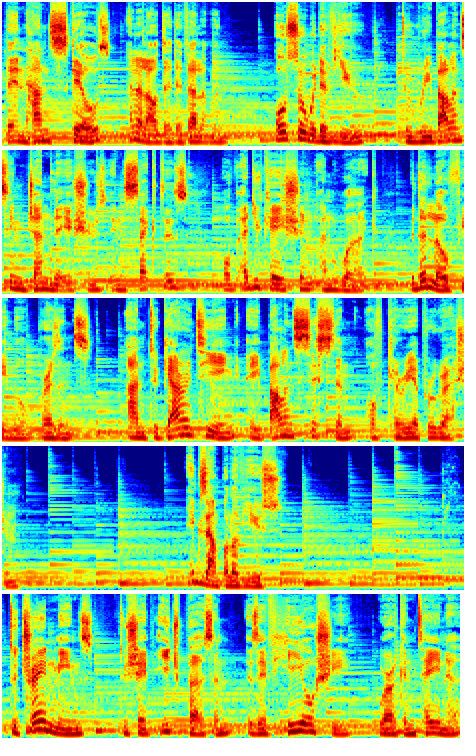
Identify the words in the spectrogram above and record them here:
that enhance skills and allow their development, also with a view to rebalancing gender issues in sectors of education and work with a low female presence, and to guaranteeing a balanced system of career progression. Example of use To train means to shape each person as if he or she were a container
